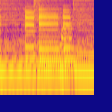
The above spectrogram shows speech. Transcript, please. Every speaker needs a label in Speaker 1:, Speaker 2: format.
Speaker 1: Música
